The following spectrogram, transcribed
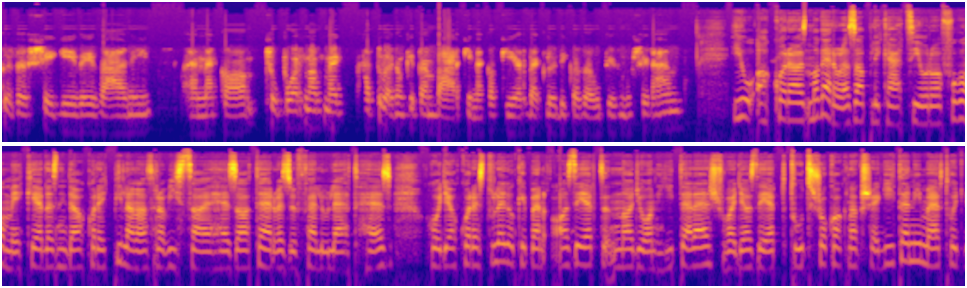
közösségévé válni ennek a csoportnak, meg hát tulajdonképpen bárkinek, aki érdeklődik az autizmus iránt. Jó, akkor az, magáról az applikációról fogom még kérdezni, de akkor egy pillanatra vissza ehhez a tervező felülethez, hogy akkor ez tulajdonképpen azért nagyon hiteles, vagy azért tud sokaknak segíteni, mert hogy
